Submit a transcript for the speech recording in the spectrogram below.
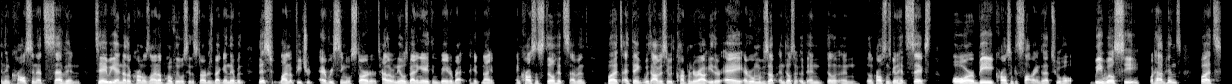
And then Carlson at seven. Today we get another Cardinals lineup. Hopefully we'll see the starters back in there. But this lineup featured every single starter. Tyler O'Neill was batting eighth, and Bader bat, hit ninth, and Carlson still hit seventh. But I think with obviously with Carpenter out, either a everyone moves up and Dylan and Dylan and Dylan Carlson's going to hit sixth, or b Carlson could slot right into that two hole. We will see what happens. But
